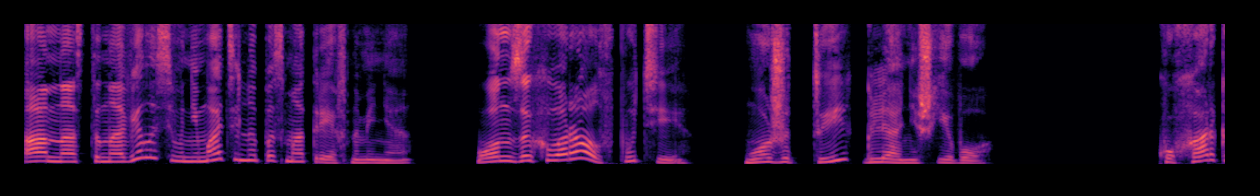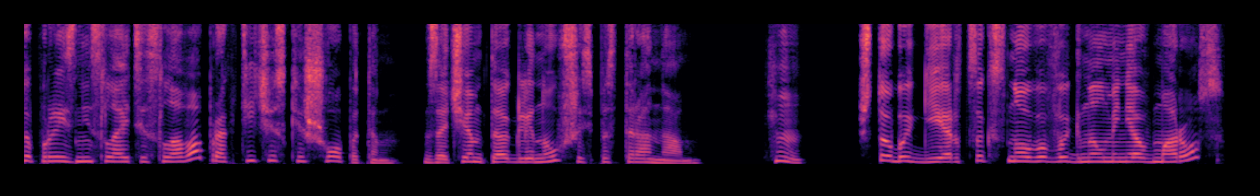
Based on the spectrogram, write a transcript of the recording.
Анна остановилась, внимательно посмотрев на меня. «Он захворал в пути. Может, ты глянешь его?» Кухарка произнесла эти слова практически шепотом, зачем-то оглянувшись по сторонам. «Хм, чтобы герцог снова выгнал меня в мороз?»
